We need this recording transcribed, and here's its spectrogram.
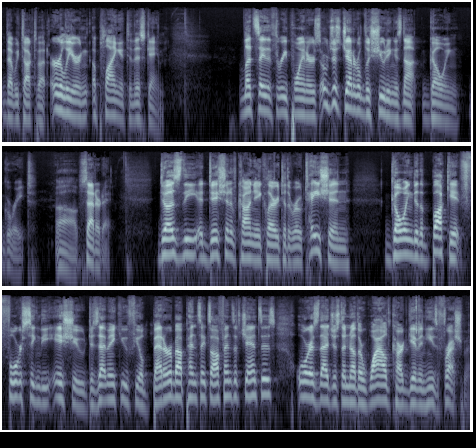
that we talked about earlier and applying it to this game. Let's say the three pointers or just general the shooting is not going great uh, Saturday. Does the addition of Kanye Clary to the rotation going to the bucket forcing the issue does that make you feel better about Penn State's offensive chances or is that just another wild card given he's a freshman?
